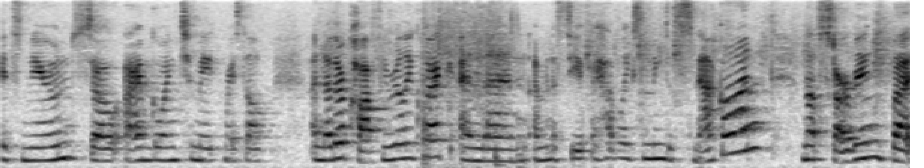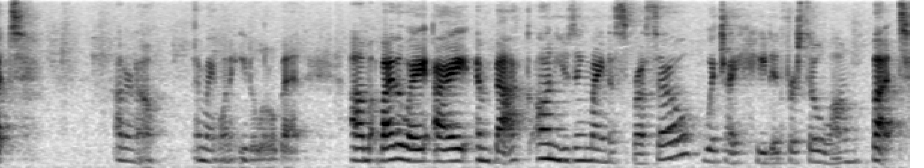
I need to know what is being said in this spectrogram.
it's noon so I'm going to make myself another coffee really quick and then I'm gonna see if I have like something to snack on. I'm not starving but I don't know. I might want to eat a little bit um, by the way, I am back on using my Nespresso, which I hated for so long, but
